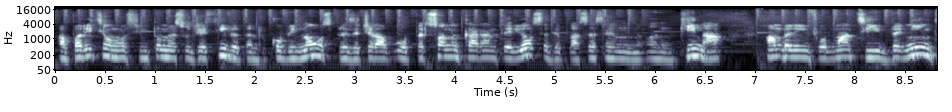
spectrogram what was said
Apariția unor simptome sugestive pentru COVID-19 la o persoană care anterior se deplasase în, în China, ambele informații venind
